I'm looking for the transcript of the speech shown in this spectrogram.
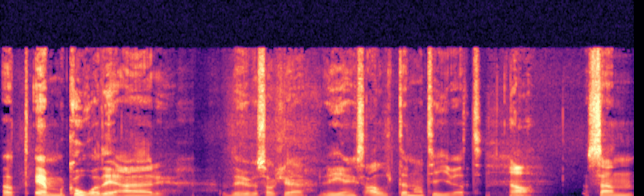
att MKD är det huvudsakliga regeringsalternativet. Ja, Sen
